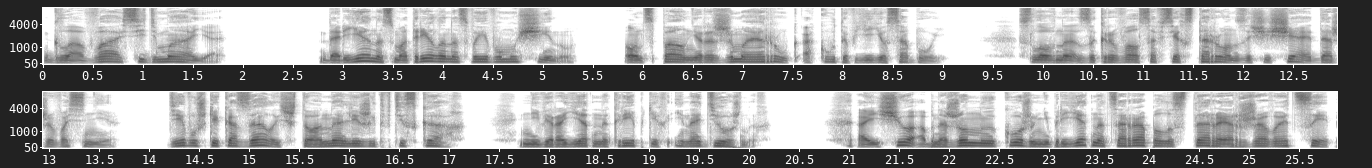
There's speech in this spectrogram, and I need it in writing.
Глава седьмая. Дарьяна смотрела на своего мужчину. Он спал, не разжимая рук, окутав ее собой. Словно закрывал со всех сторон, защищая даже во сне. Девушке казалось, что она лежит в тисках, невероятно крепких и надежных. А еще обнаженную кожу неприятно царапала старая ржавая цепь,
